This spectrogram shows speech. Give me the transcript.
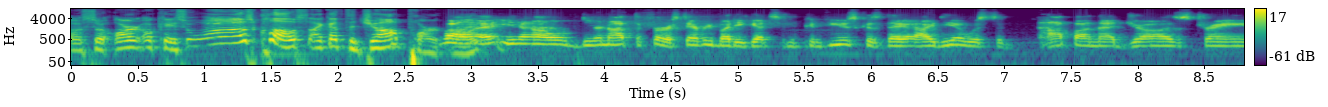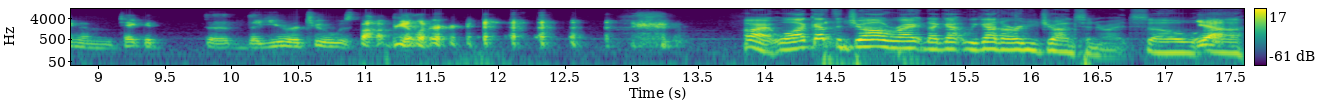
uh, so art. Okay, so well, I was close. I got the job part. Well, right. uh, you know, you're not the first. Everybody gets confused because the idea was to hop on that Jaws train and take it the the year or two it was popular. All right. Well, I got the jaw right, and I got we got Arte Johnson right. So yeah. Uh,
